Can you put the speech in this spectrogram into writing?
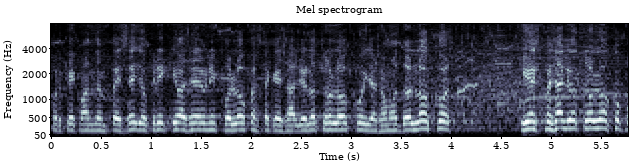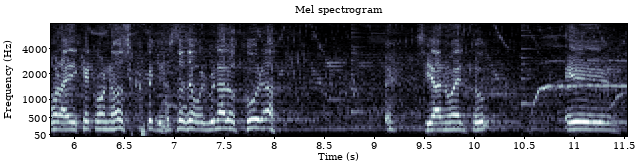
porque cuando empecé yo creí que iba a ser el único loco hasta que salió el otro loco y ya somos dos locos. Y después salió otro loco por ahí que conozco y ya esto se volvió una locura. Sí, Anuel, tú. Y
